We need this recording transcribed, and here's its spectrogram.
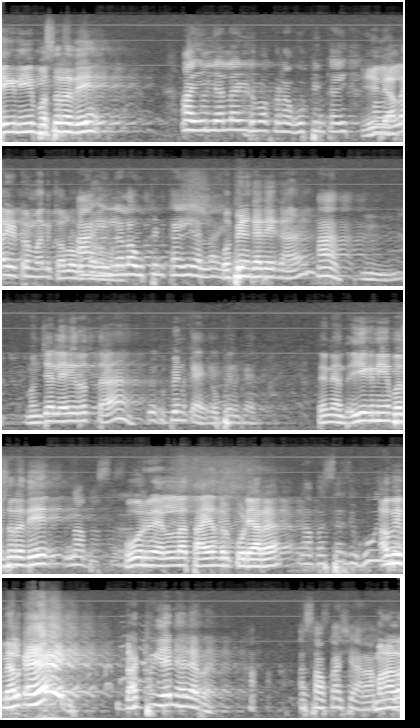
ಈಗ ನೀ ಬಸರದಿ ಆ ಇಲ್ಲೆಲ್ಲ ಇಡ್ಬೇಕು ನಾವು ಉಪ್ಪಿನಕಾಯಿ. ಇಲ್ಲೆಲ್ಲ ಇಟ್ರ ಮಂದಿ ಕಲ್ಲು ಆ ಇಲ್ಲೆಲ್ಲ ಉಪ್ಪಿನಕಾಯಿ ಎಲ್ಲ ಉಪ್ಪಿನಕಾಯಿ ಬೇಕಾ? ಹಾ. ಹ್ಮ್. ಮುಂಜಾನೆ ಇರುತ್ತಾ? ಉಪ್ಪಿನಕಾಯಿ ಉಪ್ಪಿನಕಾಯಿ. ತಿನ್ನಿ ಅಂತ. ಈಗ ನೀ ಬಸರದಿ? ನಾ ಬಸರ ಊರ್ ಎಲ್ಲ ತಾಯಂದ್ರು ಕೂಡ್ಯಾರ? ನಾ ಬಸರದಿ. ಹೂ ಅವಿ ಮೆಲ್ಕಾಯ ಡಾಕ್ಟರ್ ಏನ್ ಹೇಳ್ಯಾರ? ಸಾವಕಾಶ ಆರಾಮ ಮಾಳ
